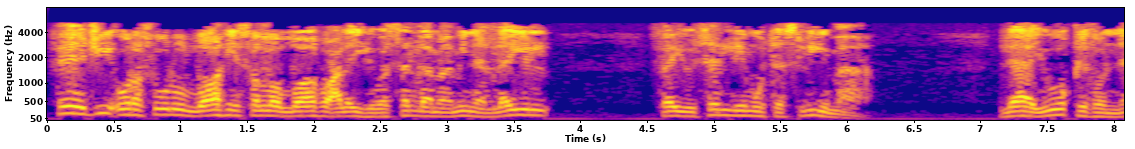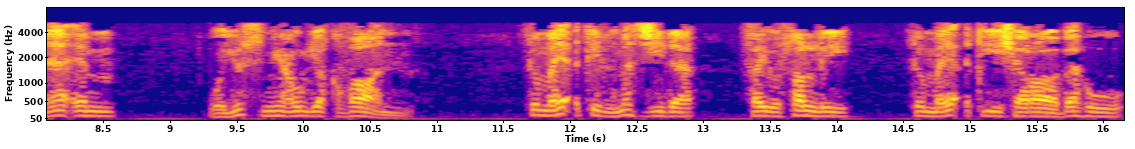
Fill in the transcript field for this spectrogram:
فيجيء رسول الله صلى الله عليه وسلم من الليل فيسلم تسليما. لا يوقظ النائم ويسمع اليقظان. ثم يأتي المسجد فيصلي ثم يأتي شرابه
